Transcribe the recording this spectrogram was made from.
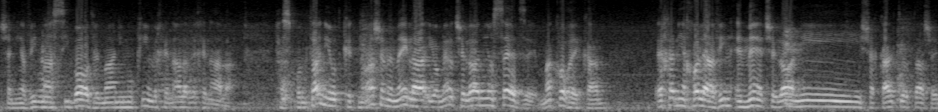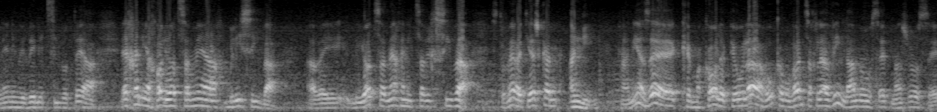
שאני אבין מה הסיבות ומה הנימוקים וכן הלאה וכן הלאה. הספונטניות כתנועה שממילא היא אומרת שלא אני עושה את זה. מה קורה כאן? איך אני יכול להבין אמת שלא אני שקלתי אותה, שאינני מבין את סיבותיה? איך אני יכול להיות שמח בלי סיבה? הרי להיות שמח אני צריך סיבה. זאת אומרת, יש כאן אני, האני הזה כמקור לפעולה, הוא כמובן צריך להבין למה הוא עושה את מה שהוא עושה,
